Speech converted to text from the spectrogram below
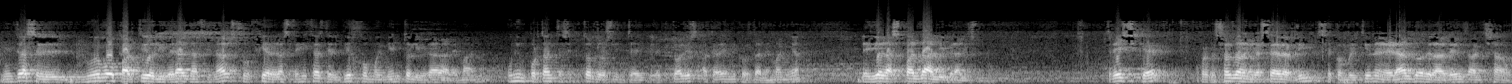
Mientras el nuevo Partido Liberal Nacional surgía de las cenizas del viejo movimiento liberal alemán, un importante sector de los intelectuales académicos de Alemania le dio la espalda al liberalismo. Treitschke, profesor de la Universidad de Berlín, se convirtió en el heraldo de la Weltanschauung,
